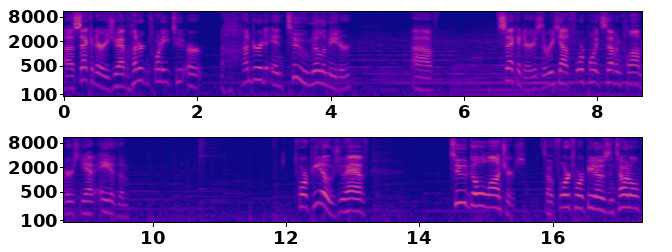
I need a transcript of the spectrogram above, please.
Uh, secondaries, you have 122 or 102 millimeter uh, secondaries that reach out 4.7 kilometers, and you have eight of them. Torpedoes, you have two dual launchers, so four torpedoes in total,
